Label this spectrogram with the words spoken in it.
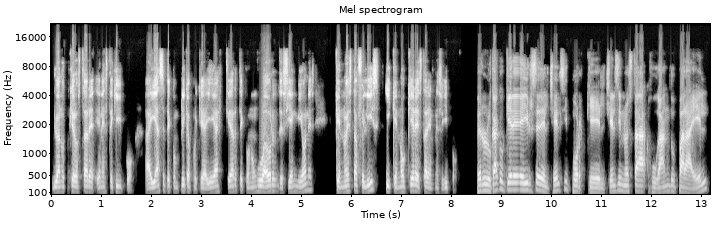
yo no quiero estar en este equipo? Ahí ya se te complica porque ahí es quedarte con un jugador de 100 millones que no está feliz y que no quiere estar en ese equipo. Pero Lukaku quiere irse del Chelsea porque el Chelsea no está jugando para él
